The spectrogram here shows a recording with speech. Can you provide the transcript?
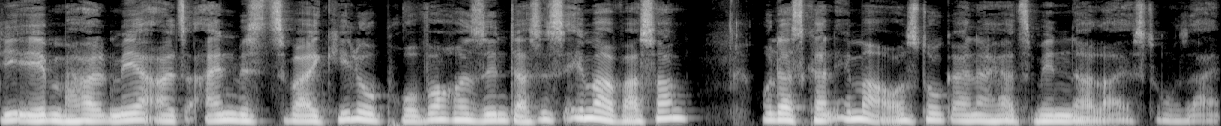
die eben halt mehr als ein bis zwei Kilo pro Woche sind, das ist immer Wasser und das kann immer Ausdruck einer Herzminderleistung sein.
